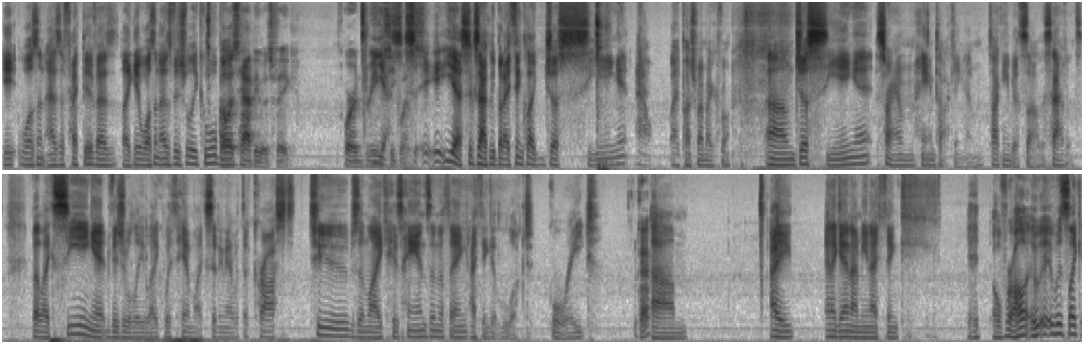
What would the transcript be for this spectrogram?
it wasn't as effective as like it wasn't as visually cool. But I was happy it was fake, or a dream yes, sequence. yes, exactly. But I think like just seeing it. Ow! I punched my microphone. Um, just seeing it. Sorry, I'm hand talking. I'm talking about saw. This happens. But like seeing it visually, like with him like sitting there with the crossed tubes and like his hands in the thing, I think it looked great. Okay. Um, I and again, I mean, I think it overall it, it was like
